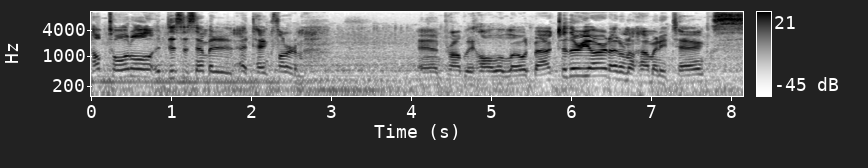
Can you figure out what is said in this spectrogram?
Help total disassemble a tank farm and probably haul a load back to their yard. I don't know how many tanks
